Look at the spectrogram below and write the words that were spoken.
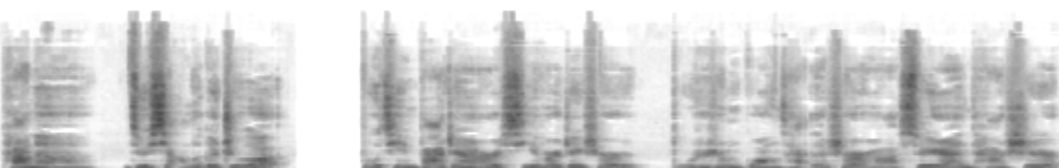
他呢就想了个辙，父亲霸占儿媳妇儿这事儿不是什么光彩的事儿哈。虽然他是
